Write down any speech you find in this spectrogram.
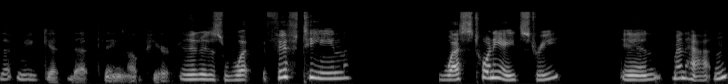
let me get that thing up here. And it is what 15 West 28th Street in Manhattan.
